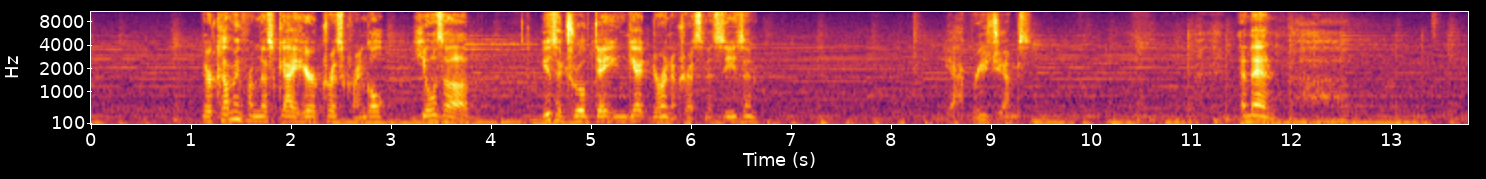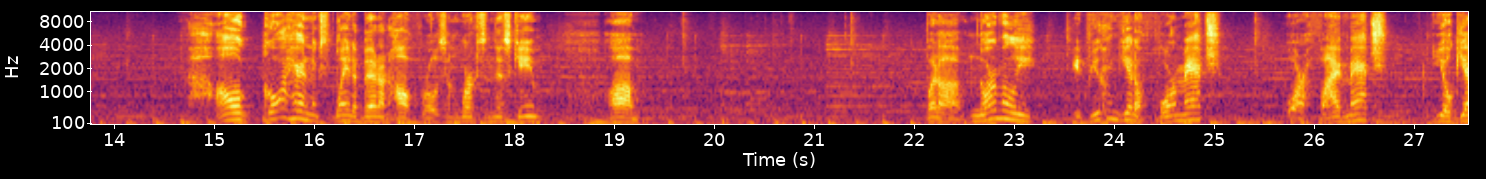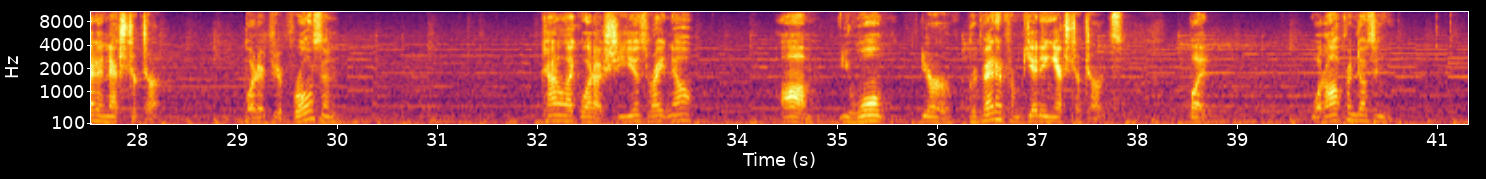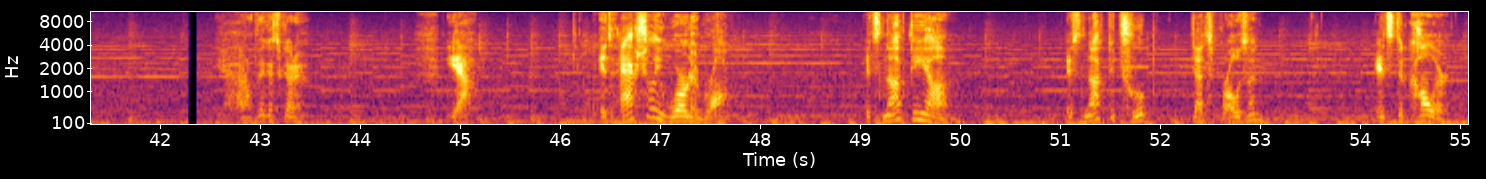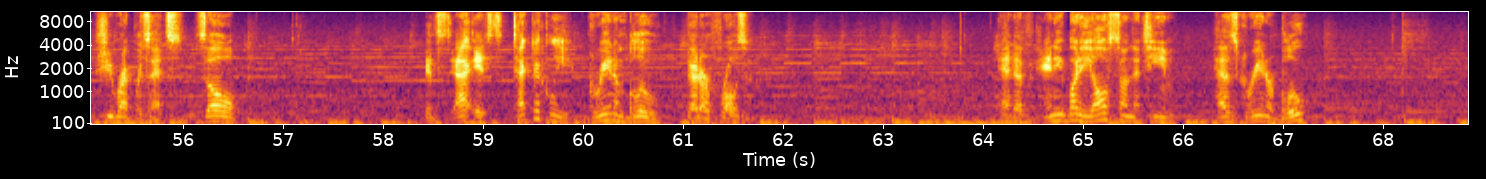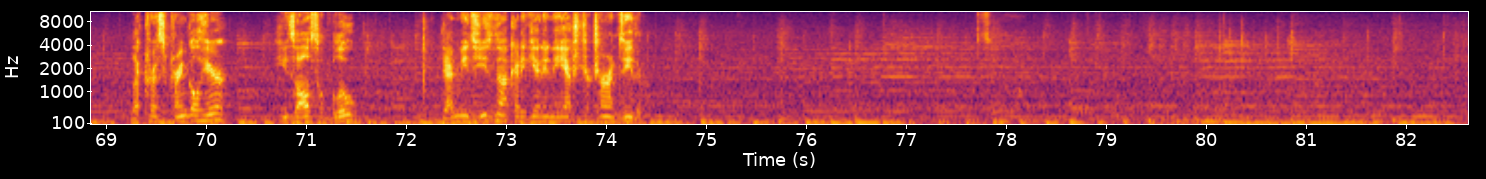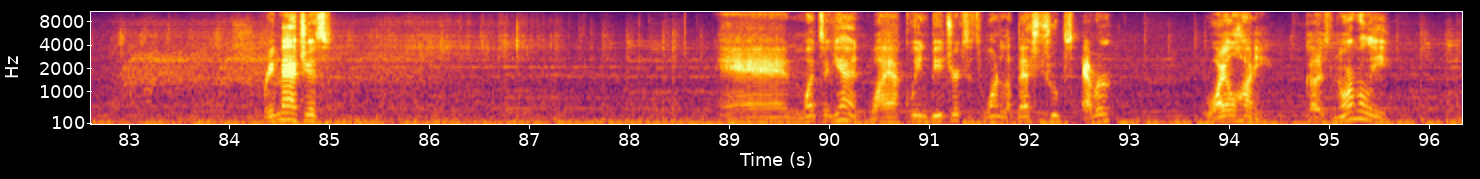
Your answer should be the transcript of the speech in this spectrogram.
they're coming from this guy here, Chris Kringle. He was a he's a troop that you can get during the Christmas season. Yeah, freeze gems. And then I'll go ahead and explain a bit on how Frozen works in this game. Um, but uh, normally, if you can get a four match or a five match, you'll get an extra turn. But if you're frozen, kind of like what a she is right now, um, you won't. You're prevented from getting extra turns. But what often doesn't. Yeah, I don't think it's gonna. Yeah. It's actually worded wrong. It's not the um. It's not the troop that's frozen. It's the color she represents. So it's uh, it's technically green and blue that are frozen. And if anybody else on the team has green or blue, like Chris Kringle here, he's also blue, that means he's not going to get any extra turns either. Rematches. And once again, why a Queen Beatrix is one of the best troops ever? Royal Honey. Because normally,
